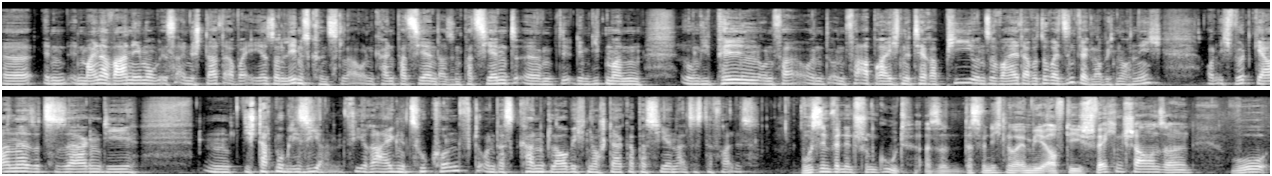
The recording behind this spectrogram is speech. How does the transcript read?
Äh, in, in meiner Wahrnehmung ist eine Stadt aber eher so ein Lebenskünstler und kein Patient. Also ein Patient, äh, dem gibt man irgendwie Pillen und, ver und, und verabreichende Therapie und so weiter. Aber so weit sind wir, glaube ich, noch nicht. Und ich würde gerne sozusagen die die Stadt mobilisieren für ihre eigene Zukunft. Und das kann, glaube ich, noch stärker passieren, als es der Fall ist. Wo sind wir denn schon gut? Also, dass wir nicht nur irgendwie auf die Schwächen schauen, sondern wo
